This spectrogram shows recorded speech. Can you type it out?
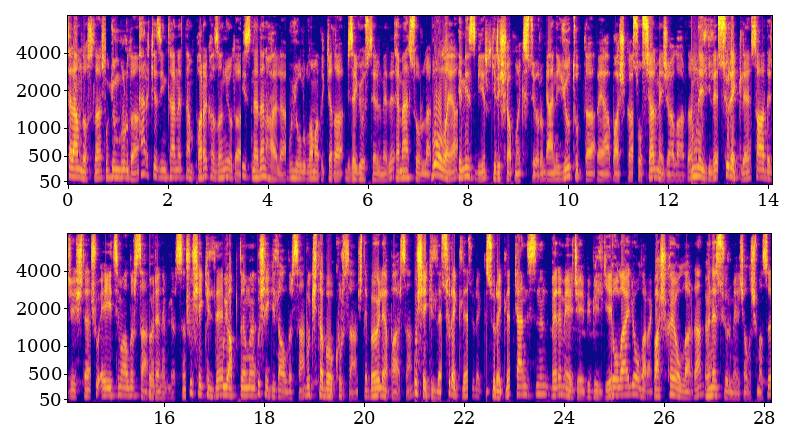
Selam dostlar. Bugün burada herkes internetten para kazanıyor da biz neden hala bu yolu bulamadık ya da bize gösterilmedi? Temel sorular. Bu olaya temiz bir giriş yapmak istiyorum. Yani YouTube'da veya başka sosyal mecralarda bununla ilgili sürekli sadece işte şu eğitimi alırsan öğrenebilirsin. Şu şekilde bu yaptığımı bu şekilde alırsan, bu kitabı okursan, işte böyle yaparsan bu şekilde sürekli sürekli sürekli kendisinin veremeyeceği bir bilgiyi dolaylı olarak başka yollardan öne sürmeye çalışması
